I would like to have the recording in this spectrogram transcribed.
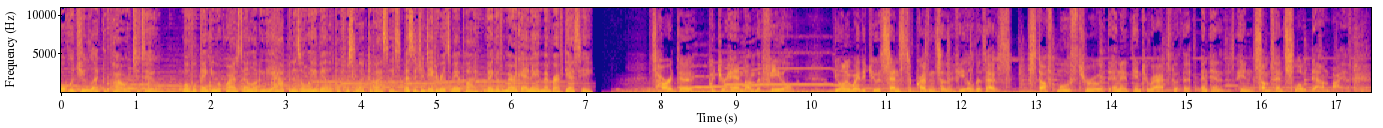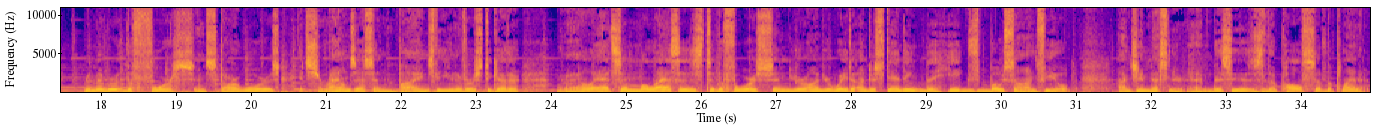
What would you like the power to do? Mobile banking requires downloading the app and is only available for select devices. Message and data rates may apply. Bank of America and a member FDIC. It's hard to put your hand on the field. The only way that you sense the presence of the field is as stuff moves through it and it interacts with it and, and is in some sense slowed down by it. Remember the Force in Star Wars? It surrounds us and binds the universe together. Well, add some molasses to the Force, and you're on your way to understanding the Higgs boson field. I'm Jim Metzner, and this is The Pulse of the Planet.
